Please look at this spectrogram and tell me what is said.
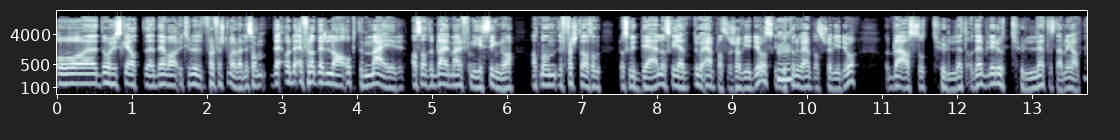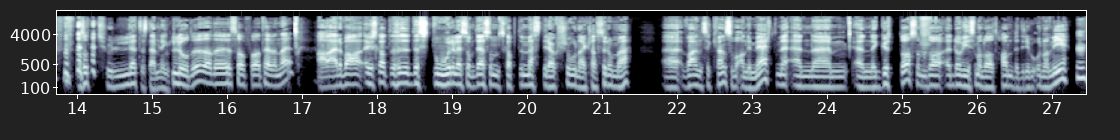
og da husker jeg at det var utrolig For det første var det veldig sånn det, Og det, jeg føler at det la opp til mer Altså at det ble mer fnising nå. At man det første var sånn Da skal vi dele, og skal jentene gå en plass og se video, og skal Mm. guttene gå en plass og se video. Det ble altså så tullete. Og det blir det jo tullete stemning av. Altså tullete stemning. Lo du da du så på TV-en der? Ja, nei, det var, jeg husker at det, det store, liksom, det som skapte mest reaksjoner i klasserommet, eh, var en sekvens som var animert med en, eh, en gutt. Da, som da, da viser man da at han bedriver onani. Mm.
